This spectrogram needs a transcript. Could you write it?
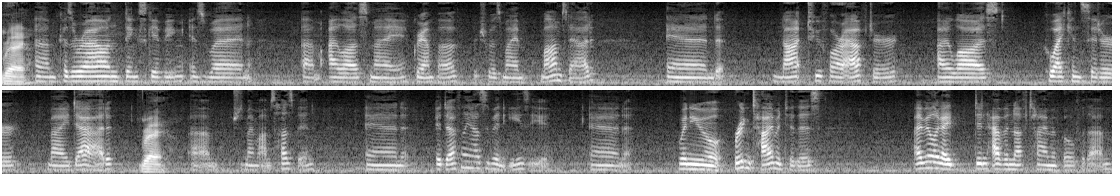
Right. because around Thanksgiving is when um, I lost my grandpa, which was my mom's dad, and not too far after, I lost who I consider my dad, Right. um, which is my mom's husband, and it definitely hasn't been easy. And when you bring time into this, I feel like I didn't have enough time with both of them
